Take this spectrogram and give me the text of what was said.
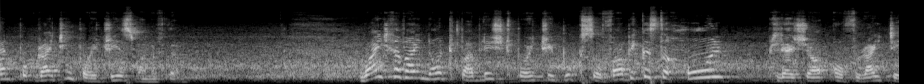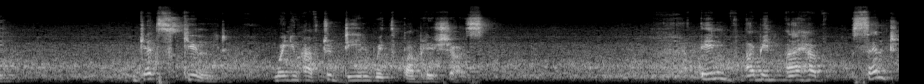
and po- writing poetry is one of them. Why have I not published poetry books so far? Because the whole pleasure of writing gets killed when you have to deal with publishers in i mean i have sent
